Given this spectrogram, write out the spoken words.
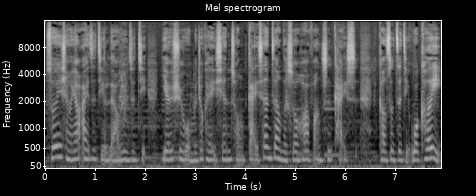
所以想要爱自己、疗愈自己，也许我们就可以先从改善这样的说话方式开始，告诉自己我可以。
